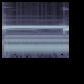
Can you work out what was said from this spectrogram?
you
